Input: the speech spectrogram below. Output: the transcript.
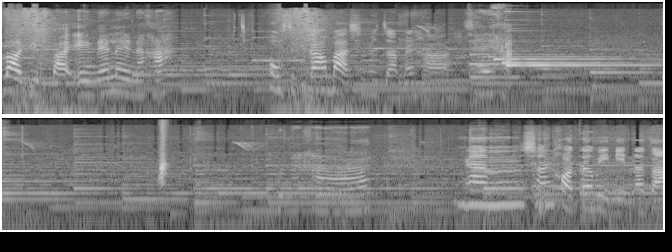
หยิบหลอดหยิบฝาเองได้เลยนะคะ 69 บาทใช่ไหมจ๊ะแม่ค้าใช่ค่ะขอบคุณนะคะ งั้นฉันขอเติมอีกนิดนะจ๊ะ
